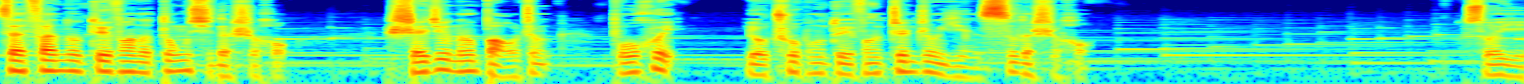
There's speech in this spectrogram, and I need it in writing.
在翻动对方的东西的时候，谁就能保证？不会有触碰对方真正隐私的时候，所以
